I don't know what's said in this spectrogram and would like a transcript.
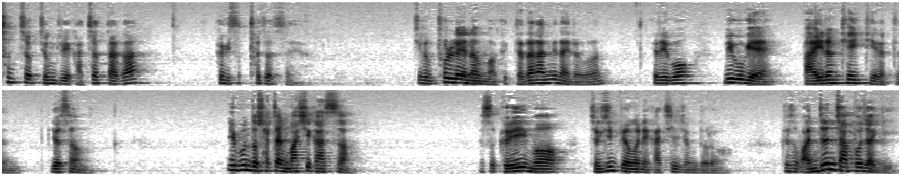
천척 정주에 갇혔다가 거기서 터졌어요. 지금 톨레는 막 대단합니다, 여러분. 그리고 미국의 바이런 케이티 같은 여성. 이분도 살짝 맛이 갔어. 그래서 거의 뭐 정신병원에 갇힐 정도로. 그래서 완전 자포자기.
